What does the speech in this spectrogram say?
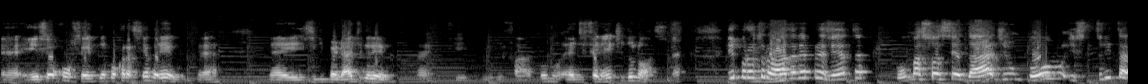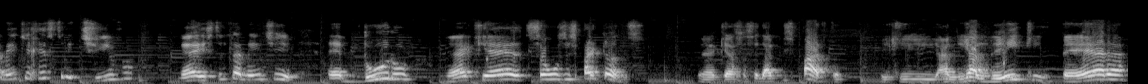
é, esse é o conceito de democracia grego, né? Né, e de liberdade grego, né, que, de fato é diferente do nosso. Né? E por outro lado, ele apresenta uma sociedade, um povo estritamente restritivo, né, estritamente é, duro, né, que, é, que são os espartanos, né, que é a sociedade de Esparta. E que ali a lei que impera,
